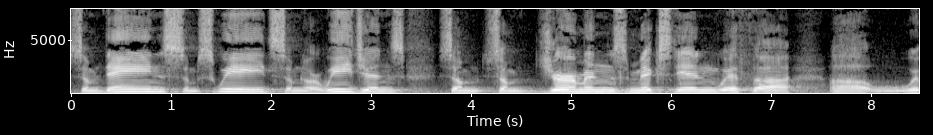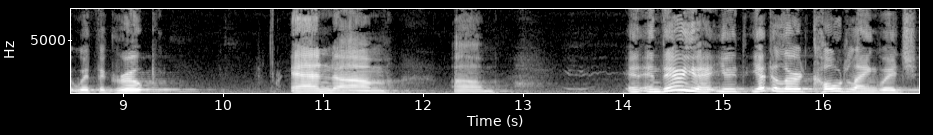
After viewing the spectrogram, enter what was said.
some Danes, some Swedes, some Norwegians, some, some Germans mixed in with, uh, uh, with, with, the group. And, um, um, and, and, there you, you, you had to learn code language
